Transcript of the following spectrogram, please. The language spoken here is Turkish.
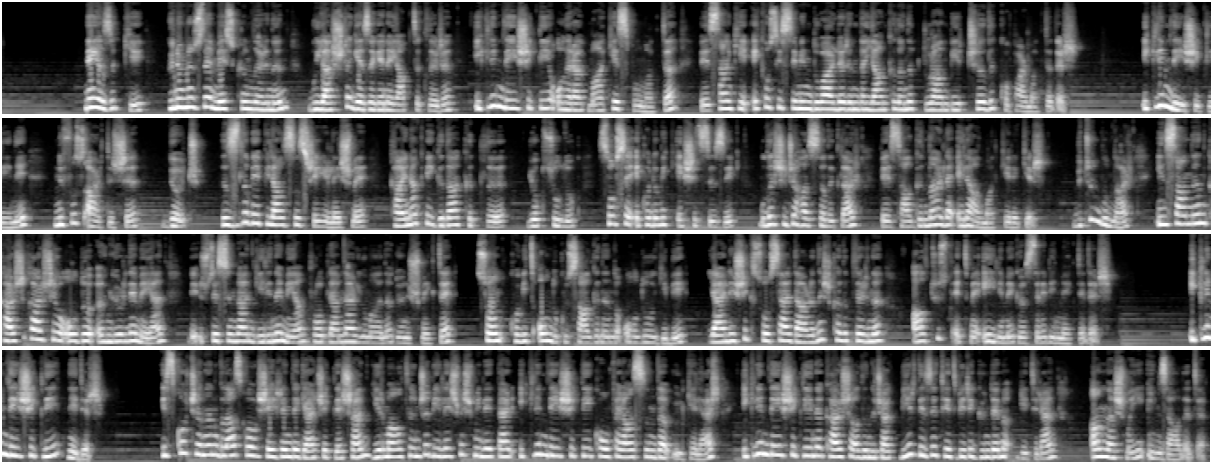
Ne yazık ki günümüzde meskunlarının bu yaşlı gezegene yaptıkları iklim değişikliği olarak makes bulmakta ve sanki ekosistemin duvarlarında yankılanıp duran bir çığlık koparmaktadır. İklim değişikliğini nüfus artışı, göç, hızlı ve plansız şehirleşme, kaynak ve gıda kıtlığı, yoksulluk, sosyoekonomik eşitsizlik, bulaşıcı hastalıklar ve salgınlarla ele almak gerekir. Bütün bunlar insanlığın karşı karşıya olduğu öngörülemeyen ve üstesinden gelinemeyen problemler yumağına dönüşmekte, son COVID-19 salgınında olduğu gibi yerleşik sosyal davranış kalıplarını alt üst etme eğilimi gösterebilmektedir. İklim değişikliği nedir? İskoçya'nın Glasgow şehrinde gerçekleşen 26. Birleşmiş Milletler İklim Değişikliği Konferansı'nda ülkeler, iklim değişikliğine karşı alınacak bir dizi tedbiri gündeme getiren anlaşmayı imzaladı.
